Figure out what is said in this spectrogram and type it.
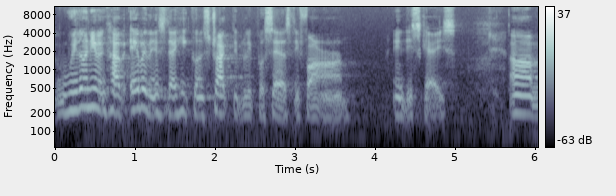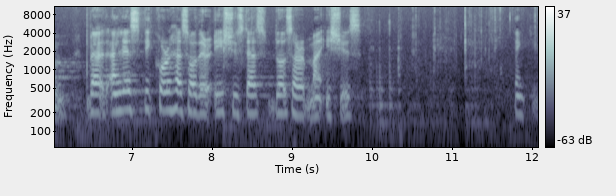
we don't even have evidence that he constructively possessed the farm in this case. Um, But unless the court has other issues, those are my issues. Thank you.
